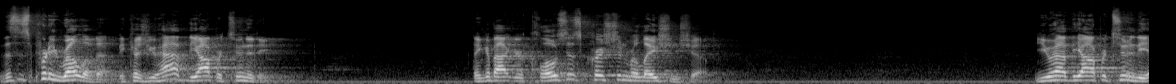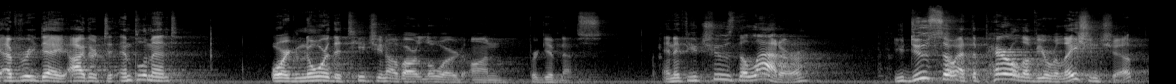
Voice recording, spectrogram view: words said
This is pretty relevant because you have the opportunity. Think about your closest Christian relationship. You have the opportunity every day either to implement or ignore the teaching of our Lord on forgiveness. And if you choose the latter, you do so at the peril of your relationship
